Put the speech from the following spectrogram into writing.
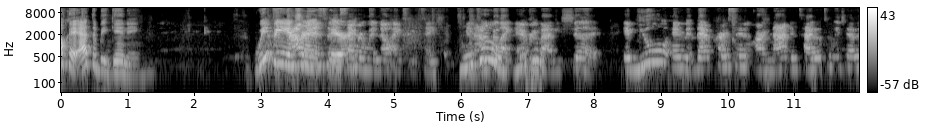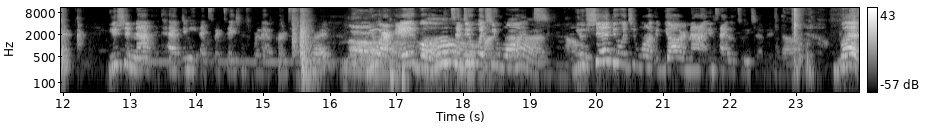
okay, at the beginning. We being I went into this transparent. summer with no expectations. Me and I too. feel like Me too. everybody should. If you and that person are not entitled to each other, you should not have any expectations for that person. Right? Nah. You are able to do Oh what you want. God, no. You should do what you want if y'all are not entitled to each other. No. But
